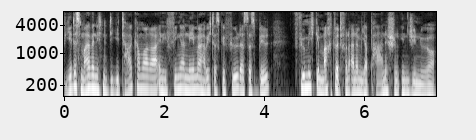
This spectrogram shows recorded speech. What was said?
jedes Mal, wenn ich eine Digitalkamera in die Finger nehme, habe ich das Gefühl, dass das Bild für mich gemacht wird von einem japanischen Ingenieur.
